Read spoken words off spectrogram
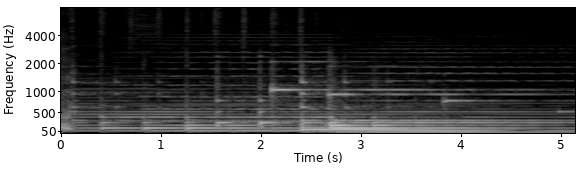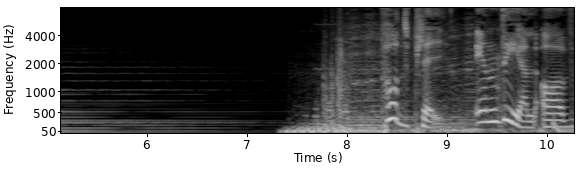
Podplay, en del av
